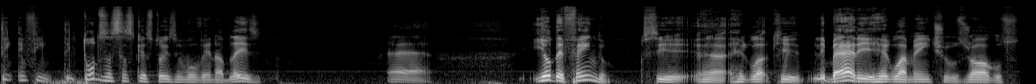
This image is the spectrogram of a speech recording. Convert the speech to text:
tem- enfim, tem todas essas questões envolvendo a Blaze. É, e eu defendo que, se, é, regula- que libere e regulamente os jogos.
